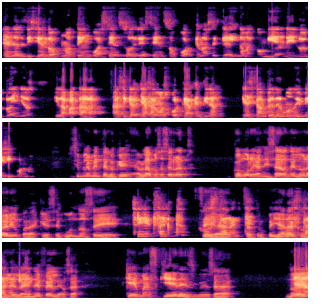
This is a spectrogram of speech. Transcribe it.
en el diciendo, no tengo ascenso y descenso porque no sé qué y no me conviene y los dueños y la patada. Así que ya sabemos por qué Argentina es campeón del mundo y México no. Simplemente lo que hablamos hace rato, cómo organizaron el horario para que según no se, Sí, exacto. se, se atropellara con el de la. NFL. O sea, ¿qué más quieres, güey? O sea, no es...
